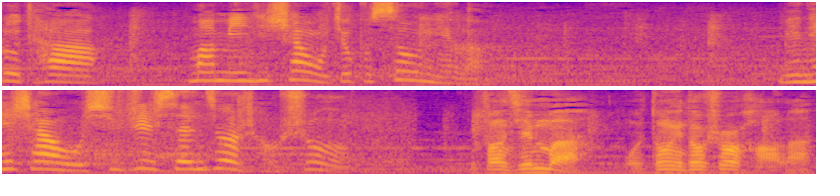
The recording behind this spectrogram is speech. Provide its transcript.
陆涛，妈明天上午就不送你了。明天上午徐志森做手术。你放心吧，我东西都收拾好了，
